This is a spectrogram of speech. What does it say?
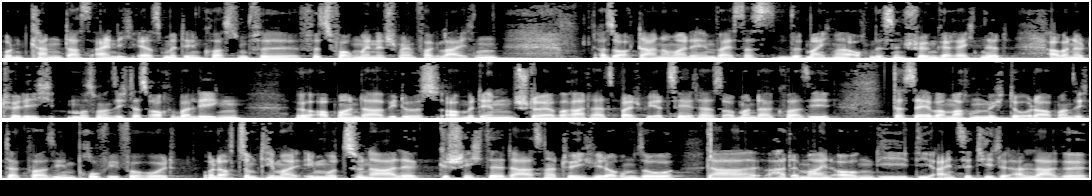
und kann das eigentlich erst mit den Kosten für, fürs Fondsmanagement vergleichen. Also auch da nochmal der Hinweis, das wird manchmal auch ein bisschen schön gerechnet, aber natürlich muss man sich das auch überlegen, äh, ob man da, wie du es auch mit dem Steuerberater als Beispiel erzählt hast, ob man da quasi das selber machen möchte oder ob man sich da quasi einen Profi verholt. Und auch zum Thema emotionale Geschichte, da ist natürlich wiederum so, da hat in meinen Augen die, die Einzeltitelanlage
